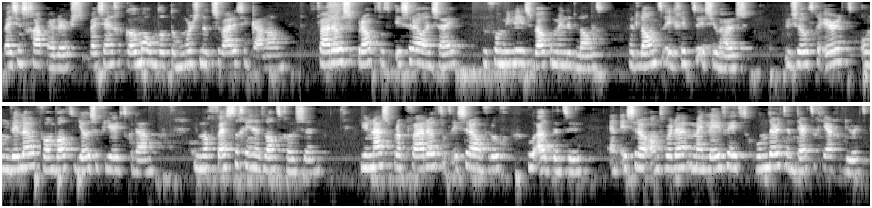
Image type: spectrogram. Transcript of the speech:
wij zijn schaapherders. Wij zijn gekomen omdat de hongersnood zwaar is in Canaan. Farao sprak tot Israël en zei, uw familie is welkom in dit land. Het land Egypte is uw huis. U zult geëerd omwille van wat Jozef hier heeft gedaan. U mag vestigen in het land Gozen. Hierna sprak Farao tot Israël en vroeg, hoe oud bent u? En Israël antwoordde, mijn leven heeft 130 jaar geduurd,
